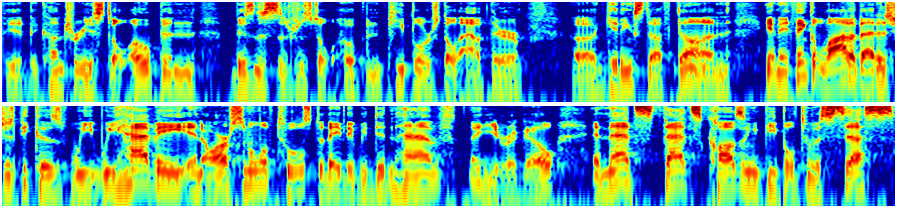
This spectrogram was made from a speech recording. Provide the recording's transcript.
the, the country is still open, businesses are still open, people are still out there uh, getting stuff done. And I think a lot of that is just because we, we have a, an arsenal of tools today that we didn't have a year ago. And that's, that's causing people to assess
